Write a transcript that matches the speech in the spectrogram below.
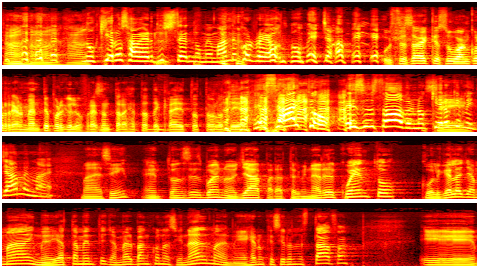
Ajá, ajá. No quiero saber de usted, no me mande correos, no me llame. Usted sabe que es su banco realmente porque le ofrecen tarjetas de crédito todos los días. Exacto, eso es todo, pero no quiero que me llame, mae. Mae, sí. Entonces, bueno, ya para terminar el cuento, colgué la llamada, inmediatamente llamé al Banco Nacional, mae, me dijeron que era una estafa. Eh,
